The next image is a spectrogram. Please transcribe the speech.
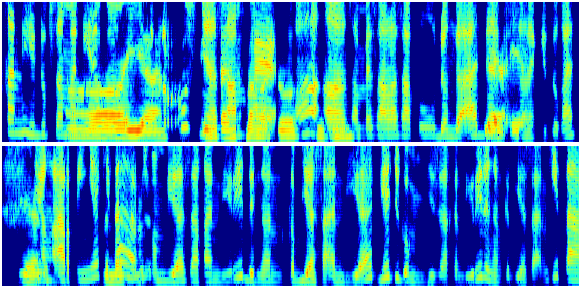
akan hidup sama dia Oh iya, terusnya intens banget sampai. Heeh, Mm-mm. sampai salah satu udah nggak ada Iya, iya, misalnya gitu kan. iya. Yang artinya kita Benar, harus benar. Membiasakan diri dengan kebiasaan dia, dia juga membiasakan diri dengan kebiasaan kita,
